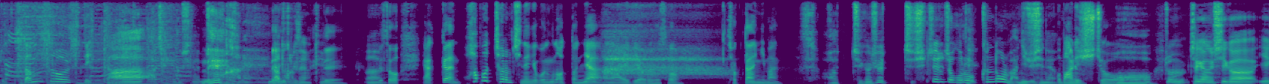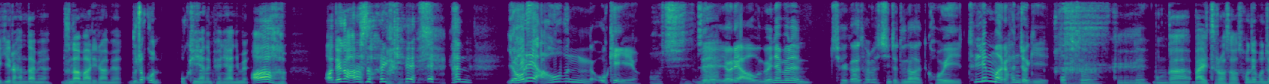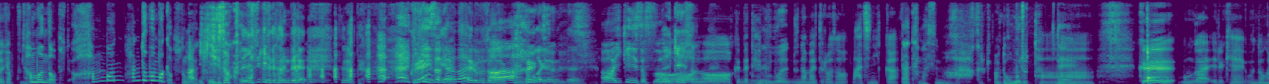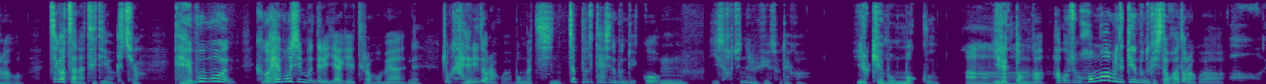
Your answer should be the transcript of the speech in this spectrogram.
좀 부담스러울 수도 있다. 아, 아 재경 씨가 네. 정확하네. 네. 나도 그렇게 생각해. 네. 어. 그래서 약간 화보처럼 진행해 보는 건 어떻냐라는 아이디어를 해서 적당히만 아, 재경 씨가 지- 실질적으로 큰 도움을 많이 주시네요. 어, 많이 주시죠. 어, 좀 재경 씨가 얘기를 한다면 누나 말이라면 무조건 오케이 하는 편이 아니면 아, 아 내가 알아서 할게. 한 열에 아홉은 오케이예요. 어 진짜. 네, 열에 아홉은 왜냐면은 제가 살면서 진짜 누나가 거의 틀린 말을 한 적이 없어요. 그 네. 뭔가 말 들어서 손해 본 적이 없구나. 한 번도 없어. 한 번밖에 없었던 것 아, 같아요. 있긴 있었구나. 네, 있긴 있었는데 그래 있었네. 미안하다 이러면서 아, 막 넘어가긴 했는데 아 있긴 있었어. 네, 있긴 있었는데. 어, 근데 네. 대부분 누나 말 들어서 맞으니까. 나다 맞습니다. 아 그렇게 아, 너무 좋다. 네. 그 뭔가 이렇게 운동을 하고 찍었잖아 드디어. 그쵸. 대부분 그거 해보신 분들의 이야기를 들어보면 네. 좀 갈리더라고요. 뭔가 진짜 뿌듯해하시는 분도 있고 음. 이 사진을 위해서 내가 이렇게 못 먹고 아. 이랬던가 하고 좀 허무함을 느끼는 분도 계시다고 하더라고요.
